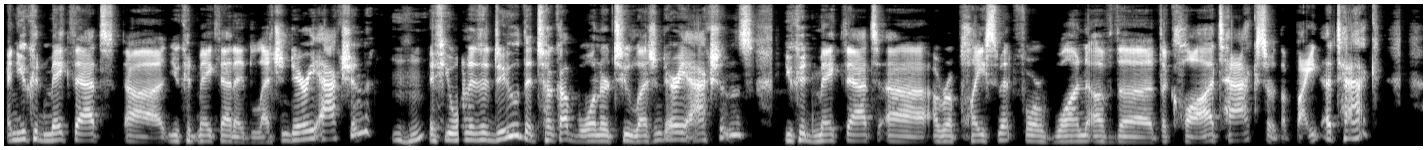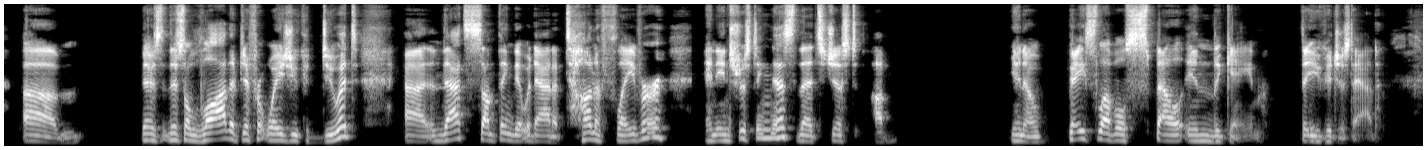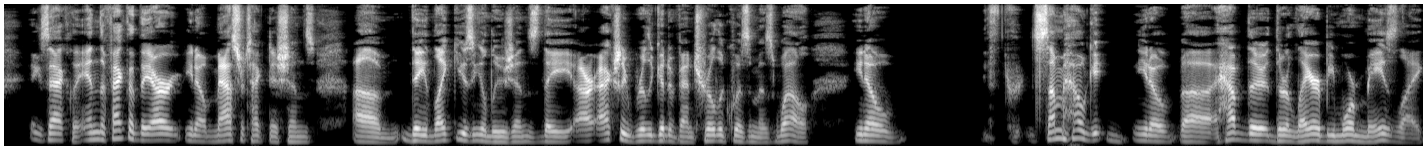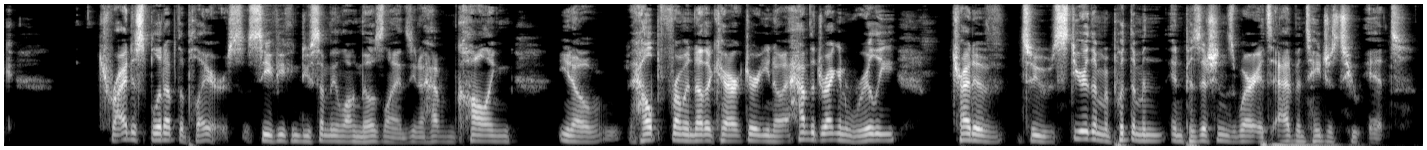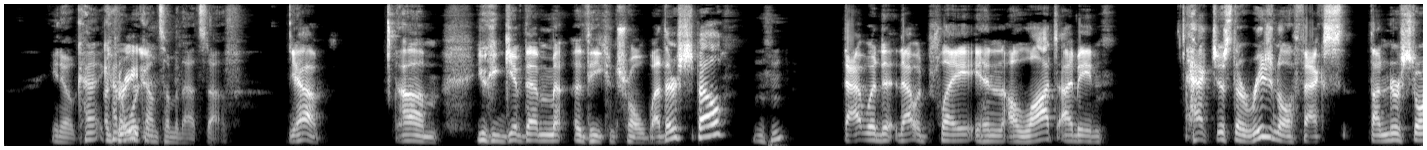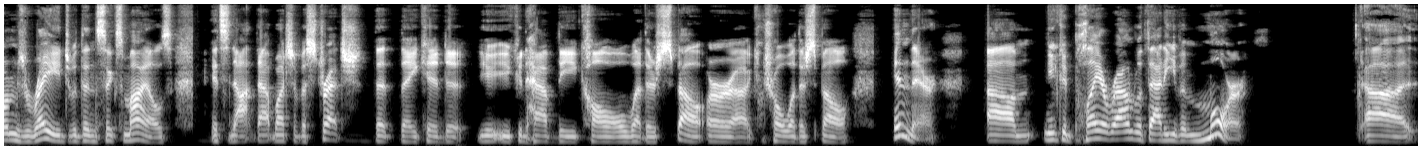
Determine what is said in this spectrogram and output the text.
And you could make that uh, you could make that a legendary action mm-hmm if you wanted to do that took up one or two legendary actions. You could make that uh, a replacement for one of the the claw attacks or the bite attack. Um, there's there's a lot of different ways you could do it, uh, and that's something that would add a ton of flavor and interestingness. That's just a you know base level spell in the game that you could just add. Exactly. And the fact that they are, you know, master technicians, um, they like using illusions. They are actually really good at ventriloquism as well. You know, somehow get, you know, uh, have their, their layer be more maze like. Try to split up the players. See if you can do something along those lines. You know, have them calling, you know, help from another character. You know, have the dragon really try to to steer them and put them in, in positions where it's advantageous to it. You know, kind of, kind of work on some of that stuff. Yeah. Um, you could give them the control weather spell. Mm-hmm. that would that would play in a lot. I mean, heck, just their regional effects. Thunderstorms rage within six miles. It's not that much of a stretch that they could uh, you you could have the call weather spell or uh, control weather spell in there. Um, you could play around with that even more. Uh,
